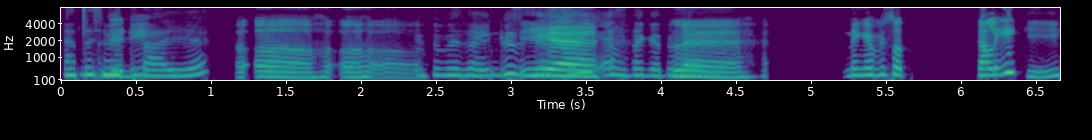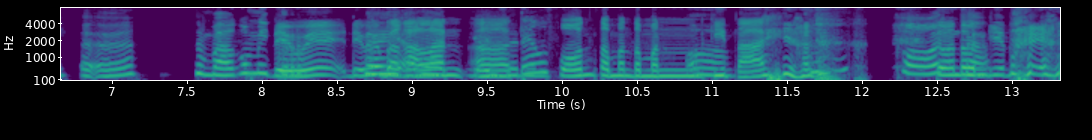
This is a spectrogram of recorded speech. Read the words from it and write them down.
At least Jadi- ya. Itu bahasa Inggris. Iya. Astaga Tuhan. lah neng episode kali iki Heeh. Sumpah aku mikir dewe dewe bakalan di- telepon teman-teman Oh. kita yang kocak. teman-teman kita yang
